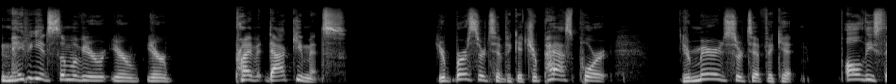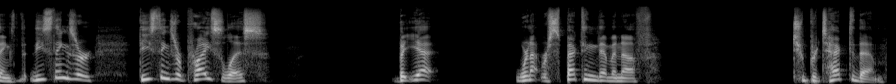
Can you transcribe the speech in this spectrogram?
Maybe it's some of your your your private documents, your birth certificate, your passport, your marriage certificate, all these things. These things are these things are priceless, but yet we're not respecting them enough to protect them.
